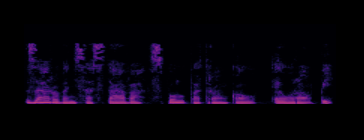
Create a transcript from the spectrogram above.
Zároveň sa stáva spolupatronkou Európy.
